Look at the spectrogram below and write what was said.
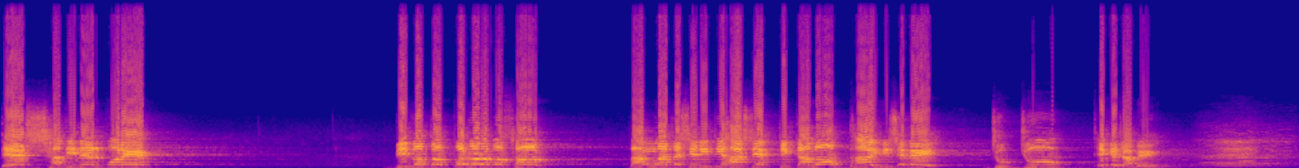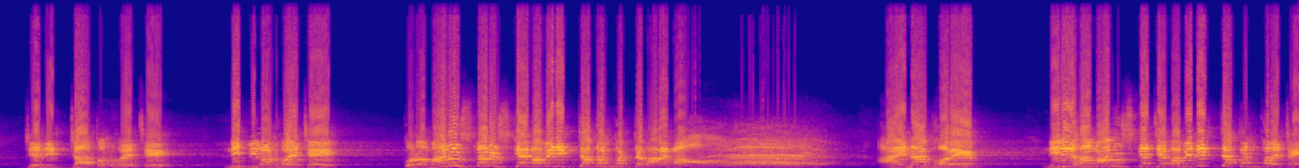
দেশ স্বাধীনের পরে বিগত পনেরো বছর বাংলাদেশের ইতিহাসে একটি কালো অধ্যায় হিসেবে যুগ যুগ থেকে যাবে। যে নির্যাতন হয়েছে, নিপীড়ন হয়েছে, কোন মানুষ মানুষকে এভাবে নির্যাতন করতে পারে না। আয়না ঘরে নিরীহ মানুষকে যেভাবে নির্যাতন করেছে,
